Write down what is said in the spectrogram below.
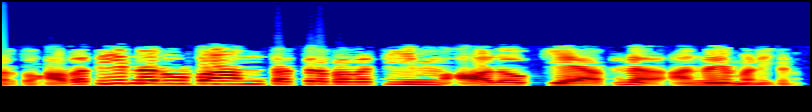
அர்த்தம். அவதீர்ண ரூபாம் தத்ர பவதீம் ஆலோக்கிய அப்படின்னு அன்வயம் பண்ணிக்கணும்.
